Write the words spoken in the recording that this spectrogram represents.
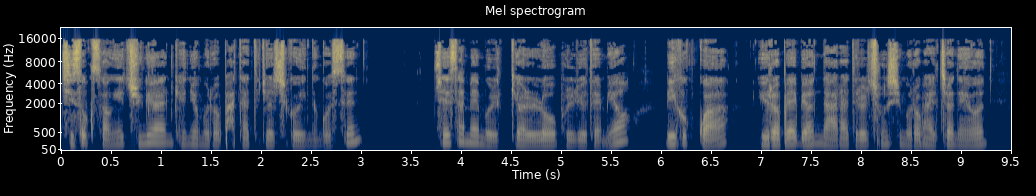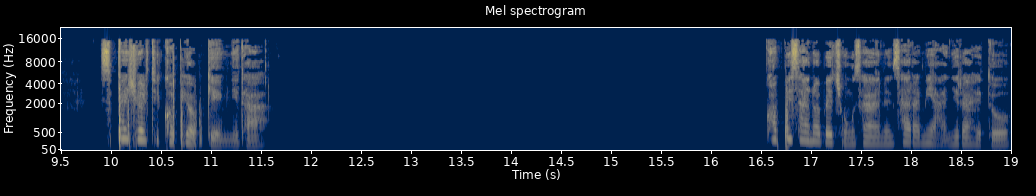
지속성이 중요한 개념으로 받아들여지고 있는 곳은 제3의 물결로 분류되며 미국과 유럽의 몇 나라들을 중심으로 발전해온 specialty 커피 업계입니다. 커피 산업에 종사하는 사람이 아니라 해도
